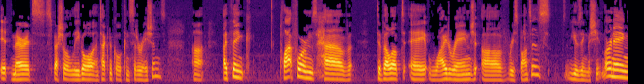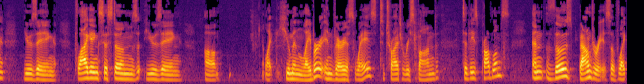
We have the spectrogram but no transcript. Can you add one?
it merits special legal and technical considerations. Uh, I think platforms have developed a wide range of responses using machine learning, using flagging systems, using um, like human labor in various ways to try to respond to these problems. And those boundaries of like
